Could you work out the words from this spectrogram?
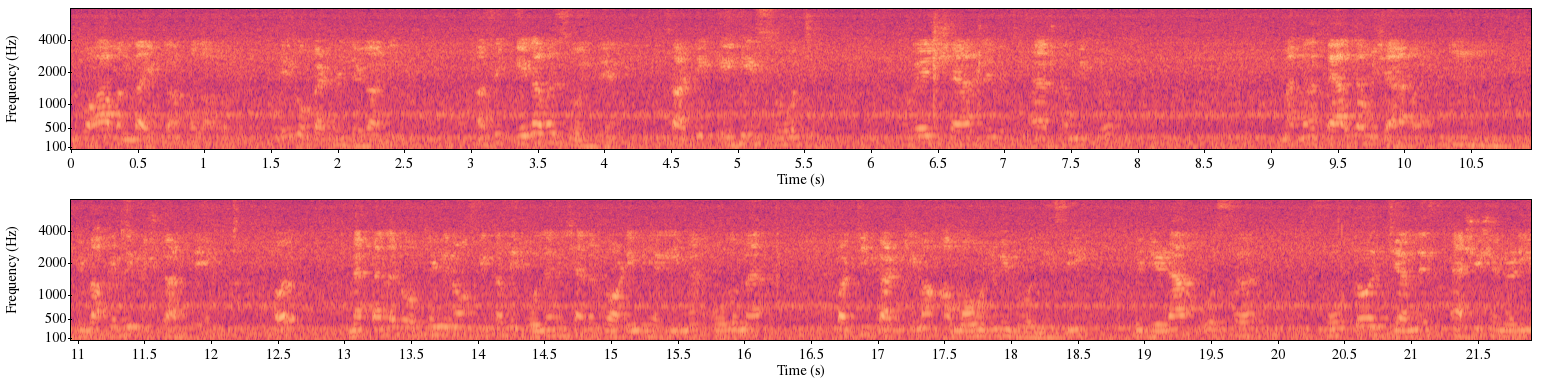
ਦੇਖੋ ਆਹ ਬੰਦਾ ਐਗਜ਼ਾਮਪਲ ਆ। ਇਹ ਕੋ ਬੈਠਣ ਦੀ ਜਗ੍ਹਾ ਨਹੀਂ। ਅਸੀਂ ਇਹਨਾਂ ਬਾਰੇ ਸੋਚਦੇ ਹਾਂ। ਸਾਡੀ ਇਹੀ ਸੋਚ ਪੂਰੇ ਸ਼ਹਿਰ ਦੇ ਵਿੱਚ ਇਸ ਕੰਮ ਇੱਕ ਮੈਂ ਕਹਿੰਦਾ ਪਿਆਰ ਦਾ ਵਿਸ਼ਾ ਹੋਇਆ। ਕਿ ਵਾਕਈ ਵੀ ਕੁਝ ਕਰਦੇ ਆ। ਔਰ ਮੈਂ ਪਹਿਲਾਂ ਵੀ ਉੱਥੇ ਵੀ ਅਨਾਉਂਸ ਕੀਤਾ ਸੀ ਬੋਲਣ ਦੀ ਸ਼ਾਇਦ ਰਿਕਾਰਡਿੰਗ ਵੀ ਹੈਗੀ ਮੈਂ ਉਦੋਂ ਮੈਂ ਪਰਚੀ ਕੱਢ ਕੇ ਮੈਂ ਅਮਾਉਂਟ ਵੀ ਬੋਲੀ ਸੀ ਕਿ ਜਿਹੜਾ ਉਸ ਫੋਟੋ ਜਰਨਲਿਸਟ ਐਸੋਸੀਏਸ਼ਨ ਜਿਹੜੀ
